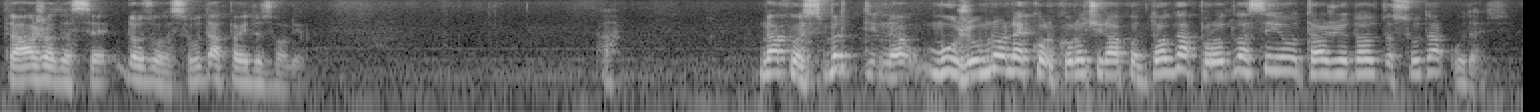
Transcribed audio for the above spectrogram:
tražila da se dozvola se uda, pa je dozvolio nakon smrti, na, muž umro, nekoliko noći nakon toga, porodila se i on tražio do, do suda, udaj se.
